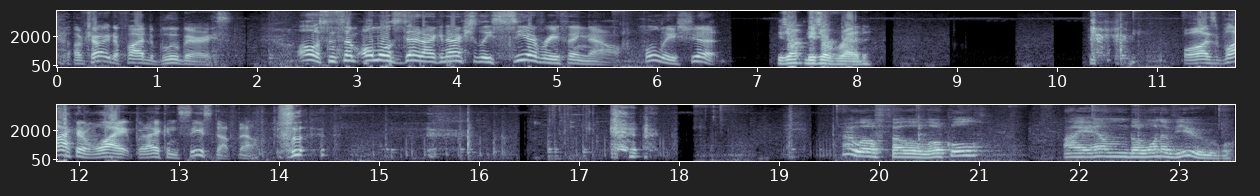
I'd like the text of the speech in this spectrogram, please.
I'm trying to find the blueberries. Oh, since I'm almost dead, I can actually see everything now. Holy shit. These aren't. These are red. Well, it's black and white, but I can see stuff now. Hello, fellow local. I am the one of you.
